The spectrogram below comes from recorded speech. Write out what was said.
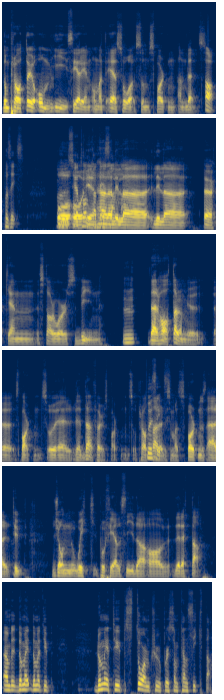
De pratar ju om i serien om att det är så som Spartan används. Ja, precis. Och och i den här samma. lilla, lilla öken Star Wars-byn. Mm. Där hatar de ju eh, Spartans och är rädda för Spartans. Och pratar Precis. liksom att Spartans är typ John Wick på fel sida av det rätta. Ja, De är, de är typ, de är typ stormtroopers som kan sikta.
